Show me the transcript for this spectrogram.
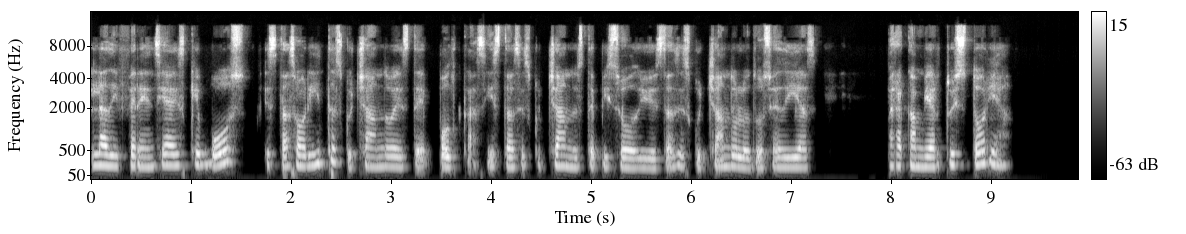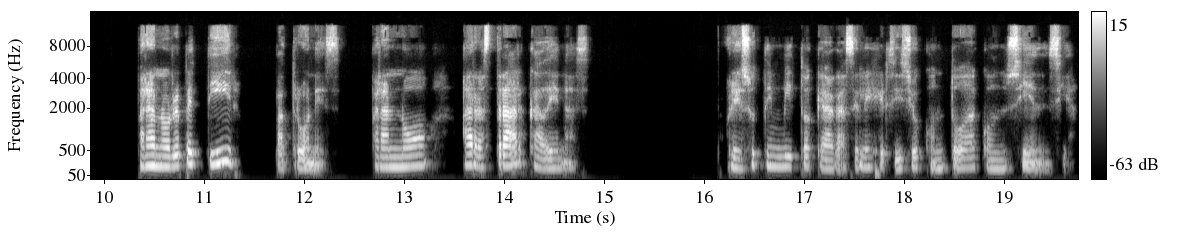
la diferencia es que vos estás ahorita escuchando este podcast y estás escuchando este episodio y estás escuchando los 12 días para cambiar tu historia, para no repetir patrones, para no arrastrar cadenas. Por eso te invito a que hagas el ejercicio con toda conciencia,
